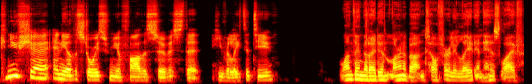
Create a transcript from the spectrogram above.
can you share any other stories from your father's service that he related to you? One thing that I didn't learn about until fairly late in his life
